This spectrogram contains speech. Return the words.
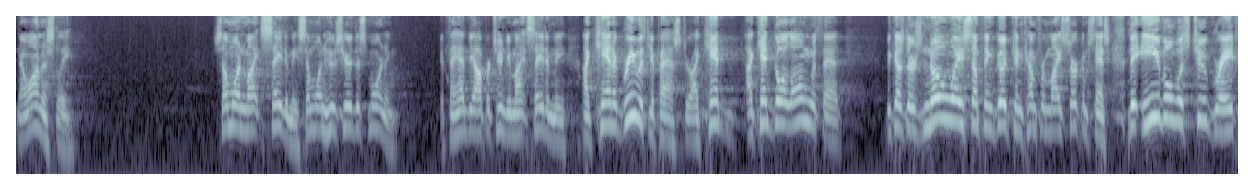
Now, honestly, someone might say to me, someone who's here this morning, if they had the opportunity, might say to me, I can't agree with you, Pastor. I can't, I can't go along with that because there's no way something good can come from my circumstance. The evil was too great,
